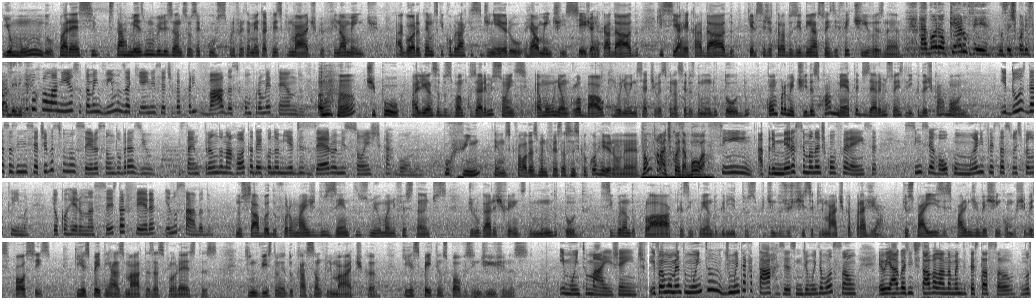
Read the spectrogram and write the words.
E o mundo parece estar mesmo mobilizando seus recursos para o enfrentamento à crise climática, finalmente. Agora temos que cobrar que esse dinheiro realmente seja arrecadado, que se arrecadado, que ele seja traduzido em ações efetivas, né? Agora eu quero ver vocês podem fazer. E por falar nisso, também vimos aqui a iniciativa privada se comprometendo. Aham, uhum. tipo a Aliança dos Bancos Zero Emissões. É uma união global que reuniu iniciativas financeiras do mundo todo comprometidas com a meta de zero emissões líquidas de carbono. E duas dessas iniciativas financeiras são do Brasil está entrando na rota da economia de zero emissões de carbono. Por fim, temos que falar das manifestações que ocorreram, né? Vamos falar de coisa boa? Sim, a primeira semana de conferência se encerrou com manifestações pelo clima, que ocorreram na sexta-feira e no sábado. No sábado, foram mais de 200 mil manifestantes de lugares diferentes do mundo todo, segurando placas, empunhando gritos, pedindo justiça climática para já. Que os países parem de investir em combustíveis fósseis, que respeitem as matas, as florestas, que invistam em educação climática, que respeitem os povos indígenas. E muito mais, gente. E foi um momento muito de muita catarse, assim, de muita emoção. Eu e Água, a gente estava lá na manifestação. No,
